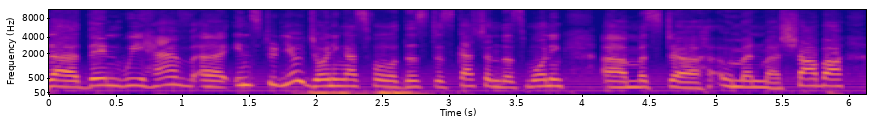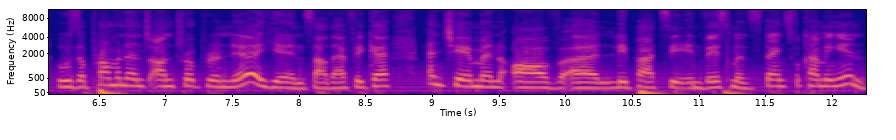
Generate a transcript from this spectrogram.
uh, then we have uh, in studio joining us for this discussion this morning, uh, Mr. Herman Mashaba, who's a prominent entrepreneur here in South Africa and chairman of uh, Investments. Thanks for coming in.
